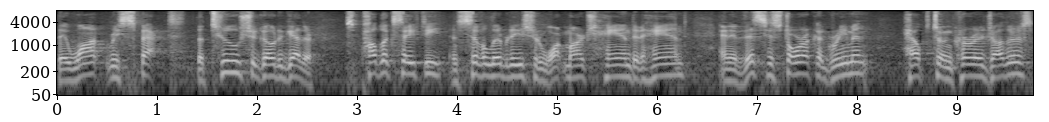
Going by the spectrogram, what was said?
They want respect. The two should go together. Public safety and civil liberties should march hand in hand. And if this historic agreement helps to encourage others,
